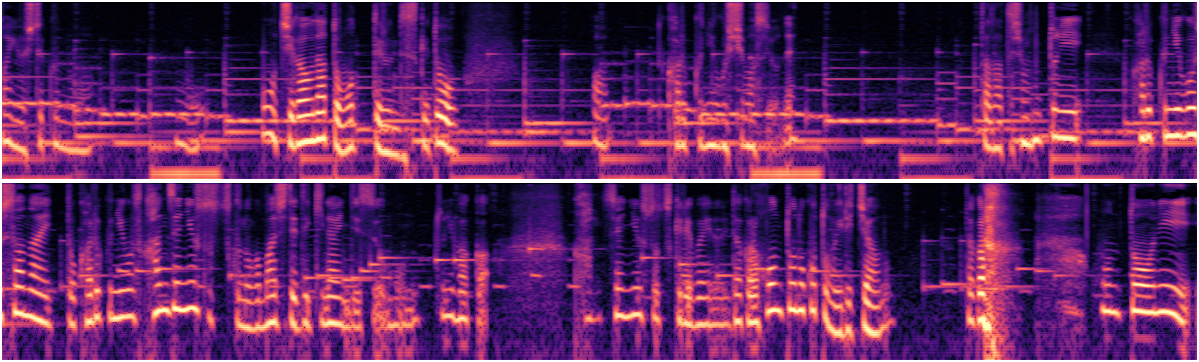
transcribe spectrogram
関与してくるのはもうもう違うなと思ってるんですけど、まあ、軽く濁しますよね。ただ私本当に軽く濁さないと軽く濁す完全に嘘つくのがマジでできないんですよ。本当にバカ。完全に嘘つければいいのに。だから本当のことも入れちゃうの。だから本当に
